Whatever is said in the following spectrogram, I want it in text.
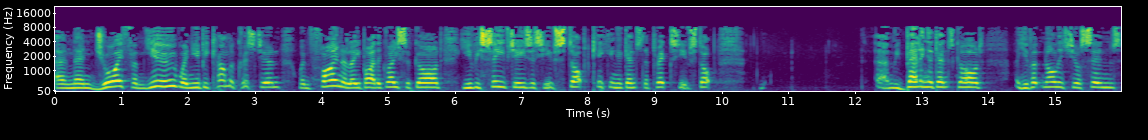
and then joy from you when you become a Christian, when finally, by the grace of God, you receive Jesus, you've stopped kicking against the pricks, you've stopped um, rebelling against God, you've acknowledged your sins,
